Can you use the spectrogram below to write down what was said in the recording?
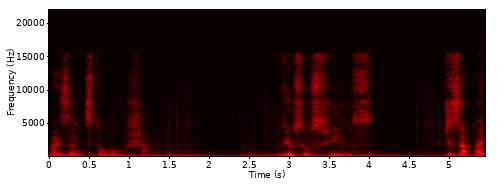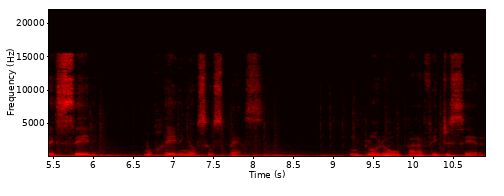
Mas antes tomou o chá. Viu seus filhos desaparecerem, morrerem aos seus pés. Implorou para a feiticeira,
